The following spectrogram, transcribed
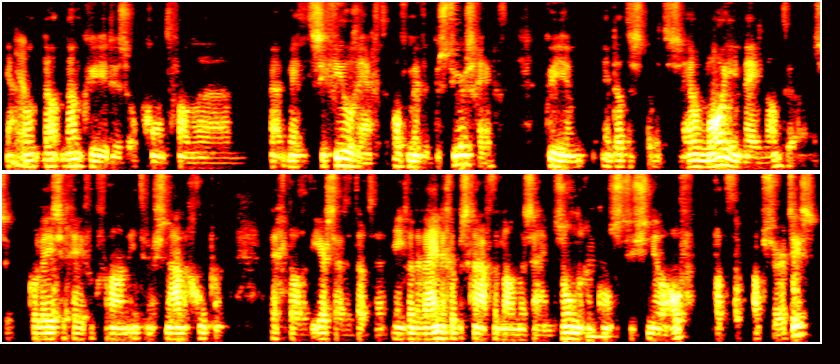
ja, ja. Dan, dan, dan, kun je dus op grond van uh, met het civielrecht of met het bestuursrecht kun je, en dat is, dat is heel mooi in Nederland, als ik college geef ook vooral aan internationale groepen, leg ik altijd eerst uit dat we een van de weinige beschaafde landen zijn zonder een mhm. constitutioneel hof, wat absurd is.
